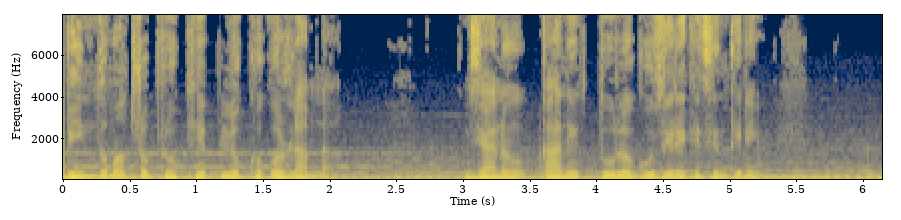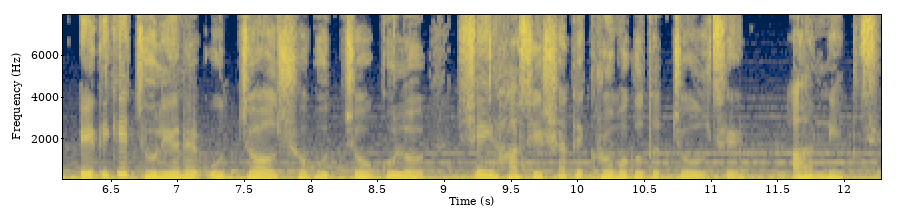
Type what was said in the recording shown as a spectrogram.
বিন্দুমাত্র ভ্রুক্ষেপ লক্ষ্য করলাম না। যেন কানের তুলো গুজে রেখেছেন তিনি। এদিকে জুলিয়ানের উজ্জ্বল সবুজ চোখগুলো সেই হাসির সাথে ক্রমাগত জ্বলছে আর নিভছে।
